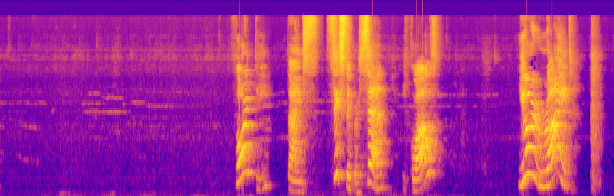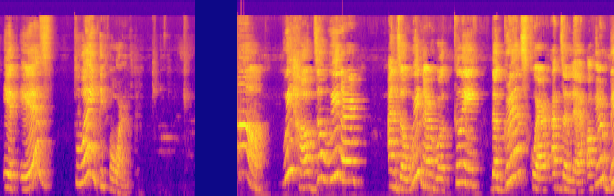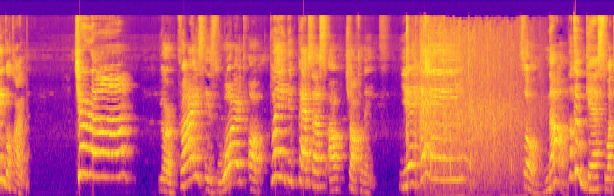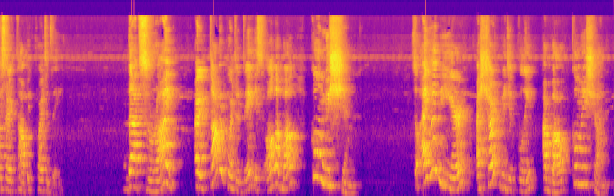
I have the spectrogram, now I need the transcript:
40 times 60% equals You're right! It is 24. Now, we have the winner! And the winner will click the green square at the left of your bingo card. Chara! Your prize is worth of 20 pesos of chocolates. Yay! So now, you can guess what is our topic for today. That's right. Our topic for today is all about commission. So I have here a short video clip about commission.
